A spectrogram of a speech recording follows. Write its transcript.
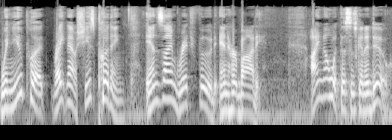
When you put, right now, she's putting enzyme rich food in her body. I know what this is going to do.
